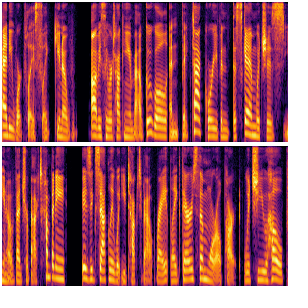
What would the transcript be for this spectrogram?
any workplace, like, you know, obviously we're talking about Google and big tech or even theSkimm, which is, you know, a venture backed company, is exactly what you talked about, right? Like there's the moral part, which you hope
